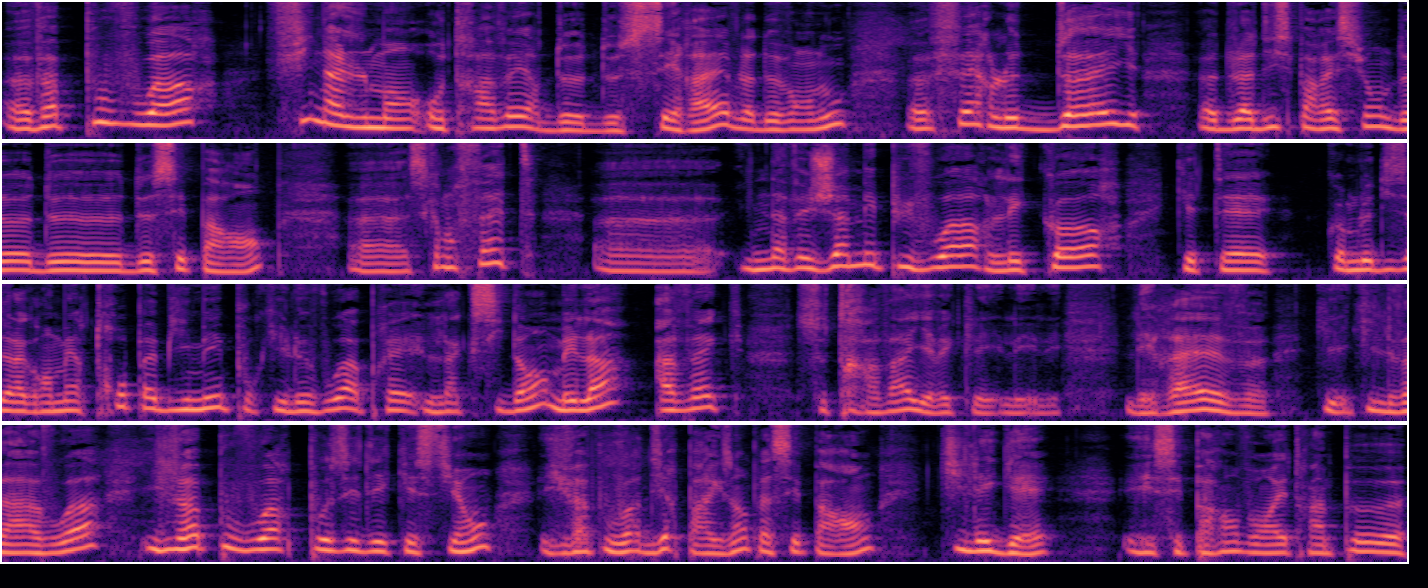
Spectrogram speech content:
va pouvoir finalement, au travers de, ses rêves là devant nous, faire le deuil de la disparition de, ses parents. Parce qu'en fait, il n'avait jamais pu voir les corps qui étaient comme le disait la grand-mère, trop abîmé pour qu'il le voit après l'accident. Mais là, avec ce travail, avec les, les, les rêves qu'il qu va avoir, il va pouvoir poser des questions. Il va pouvoir dire, par exemple, à ses parents qu'il est gay. Et ses parents vont être un peu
